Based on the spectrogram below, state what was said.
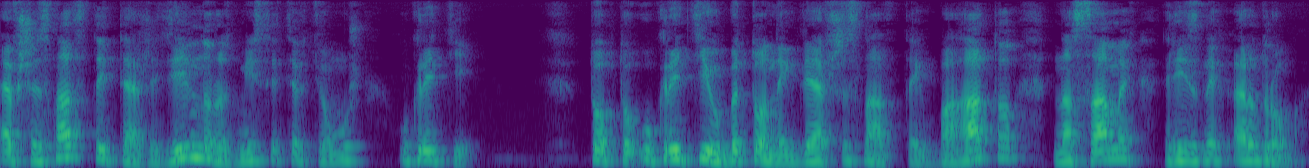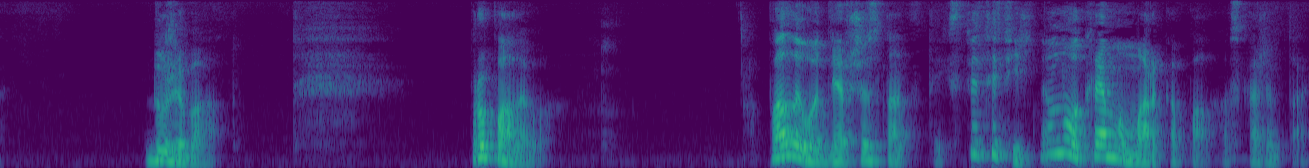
F-16 теж вільно розміститься в цьому ж укритті. Тобто укриттів бетонних для F-16 багато на самих різних аеродромах. Дуже багато. Про паливо. Паливо для F-16 специфічне, ну, окрема марка палива, скажімо так.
